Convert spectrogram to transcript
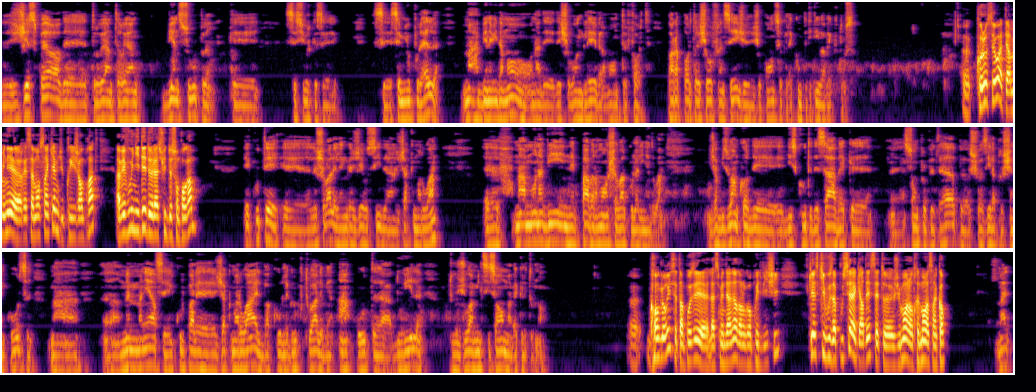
Euh, j'espère de trouver un terrain bien souple, que c'est sûr que c'est, mieux pour elle. Mais bien évidemment, on a des, des chevaux anglais vraiment très forts. Par rapport aux chevaux français, je, je pense qu'elle est compétitive avec tous. Euh, Colosseo a terminé récemment cinquième du prix Jean Prat. Avez-vous une idée de la suite de son programme? Écoutez, euh, le cheval est engagé aussi de Jacques Marois, euh, mais à mon avis, il n'est pas vraiment un cheval pour la ligne droite. J'ai besoin encore de discuter de ça avec euh, son propriétaire pour choisir la prochaine course. Mais euh, même manière, c'est il court pas Jacques Marois, il va courir le groupe 3 le 21 août à Douville, toujours à 1600 avec le tournoi. Euh, Grand Glory s'est imposé la semaine dernière dans le Grand Prix de Vichy. Qu'est-ce qui vous a poussé à garder cette euh, jument à l'entraînement à 5 ans?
